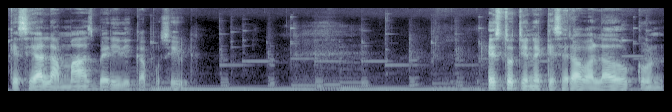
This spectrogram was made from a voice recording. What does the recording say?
que sea la más verídica posible. Esto tiene que ser avalado con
